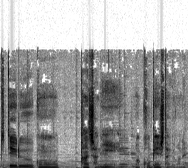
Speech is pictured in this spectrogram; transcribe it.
きているこの他者に、まあ、貢献したいとかね。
